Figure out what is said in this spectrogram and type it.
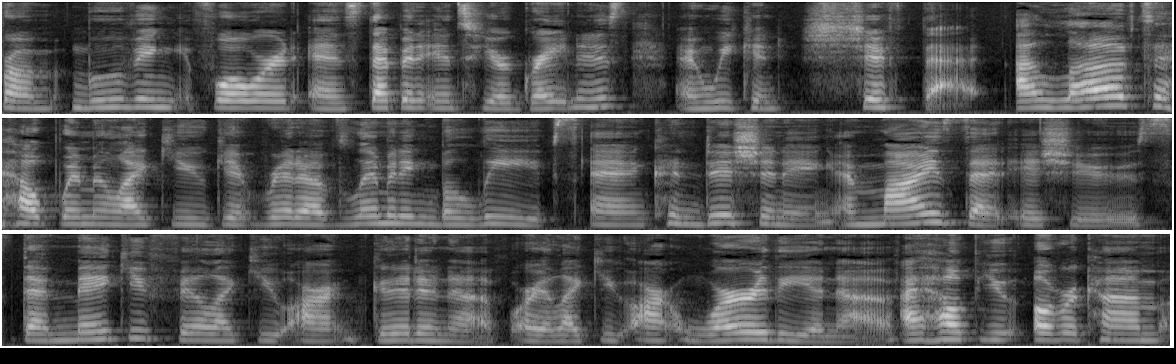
from moving forward and stepping into your greatness, and we can shift that. I love to help women like you get rid of limiting beliefs and conditioning and mindset issues that make you feel like you aren't good enough or like you aren't worthy enough. I help you overcome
